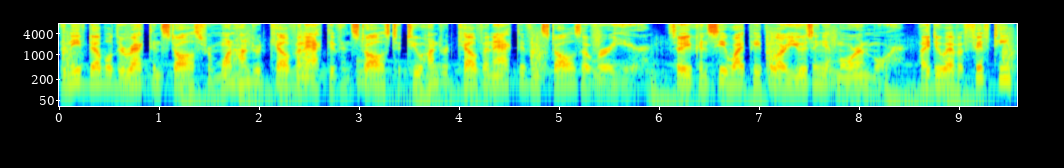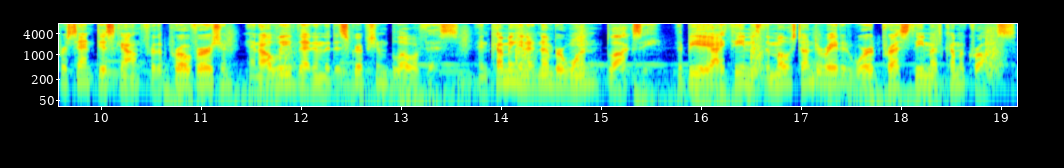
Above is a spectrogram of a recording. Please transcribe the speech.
The Neve Double Direct installs from 100 Kelvin active installs to 200 Kelvin active installs over a year. So you can see why people are using it more and more. I do have a 15% discount for the Pro version, and I'll leave that in the description below of this. And coming in at number 1, Blocksy. The BAI theme is the most underrated WordPress theme I've come across.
